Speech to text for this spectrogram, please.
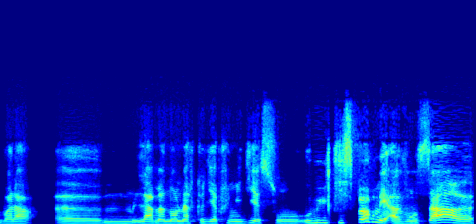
voilà. là, maintenant, le mercredi après-midi, elles sont au multisport, mais avant ça,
